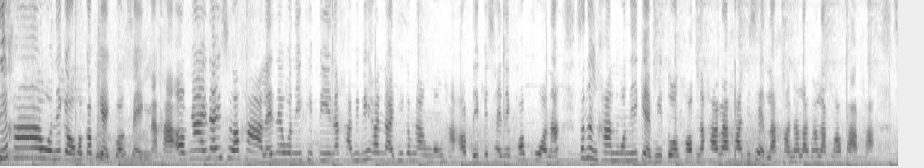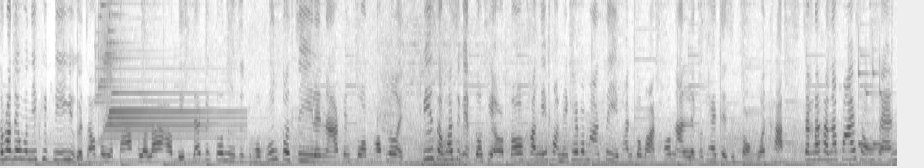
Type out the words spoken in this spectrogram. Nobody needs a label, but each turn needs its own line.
ดีค่ะ วันนี้กลับมาพบกับเกดกวางเสงนะคะ ออกง่ายได้เชื่อค่ะ และในวันนี้คลิปนี้นะคะ พี่พี่ท่านใดที่กำลังมองหาอัพติกไปใช้ในครอบครัวนะสักหนึ่งคันวันนี้เกดมีตัวท็อปนะคะ ราคาพิเศษราคาน่ารักน่ารักมาฝากค่ะสำหรับในวันนี้คลิปนี้อยู่กับเจ้า Toyota Corolla Altis ได้เป็นตัว 1.6 รุ่นตัว G เลยนะ เป็นตัวท็อปเลย ปี 2011 ตัวเกียร์ออโต้คันนี้ผ่อนเพียงแค่ประมาณ 4,000 กว่าบาทเท่านั้นและก็แค่ 72 งวดค่ะ จากราคาหน้าป้าย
